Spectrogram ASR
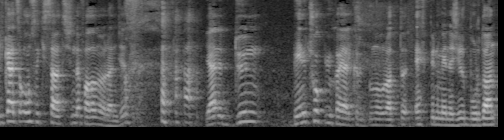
birkaç 18 saat içinde falan öğreneceğiz. yani dün beni çok büyük hayal kırıklığına uğrattı F1 Manager. Buradan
